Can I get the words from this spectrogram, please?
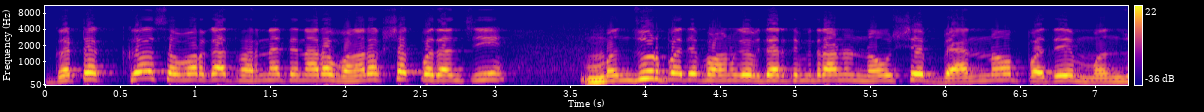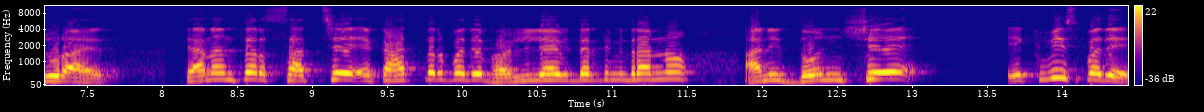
गट क संवर्गात भरण्यात येणाऱ्या वनरक्षक पदांची मंजूर पदे पाहून घ्या. विद्यार्थी मित्रांनो नऊशे ब्याण्णव पदे मंजूर आहेत. त्यानंतर सातशे एकाहत्तर पदे भरलेली आहे विद्यार्थी मित्रांनो आणि दोनशे एकवीस पदे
